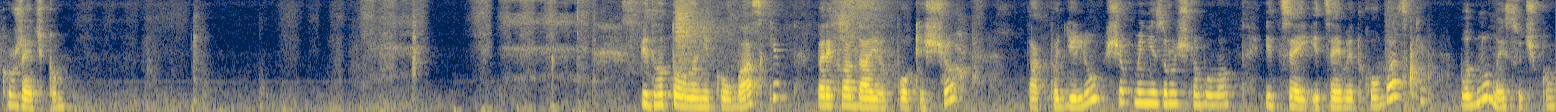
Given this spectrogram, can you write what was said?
кружечком. Підготовлені ковбаски перекладаю поки що. Так, поділю, щоб мені зручно було. І цей, і цей вид ковбаски в одну мисочку.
